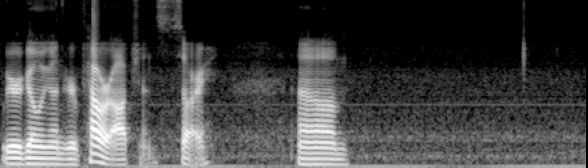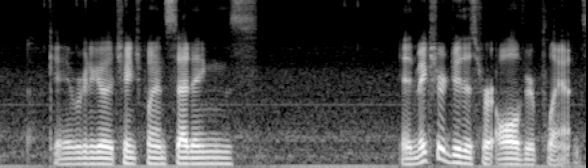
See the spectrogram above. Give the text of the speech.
We are going under power options. Sorry. Um, okay, we're going to go to change plan settings. And make sure to do this for all of your plans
